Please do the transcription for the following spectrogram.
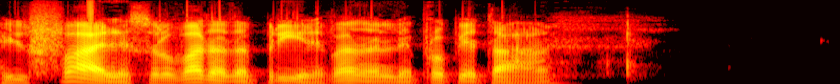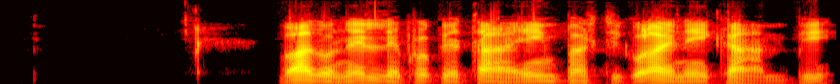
Il file se lo vado ad aprire vado nelle proprietà vado nelle proprietà e in particolare nei campi,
